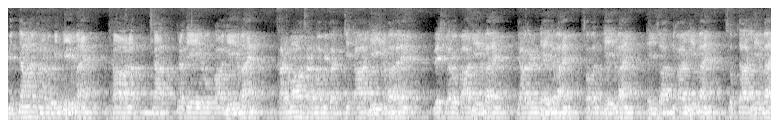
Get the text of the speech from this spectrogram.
வித்யானஸ்வரூபிந்தே மகன் ध्यानध्यात्रदे रूपायै नमः धर्माधर्मविवर्जितायै नमः विश्वरूपायै नमः जागरण्यै नमः स्वपन्त्यै नमः दैशात्मिकायै नमः सुप्तायेमः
